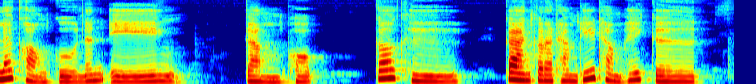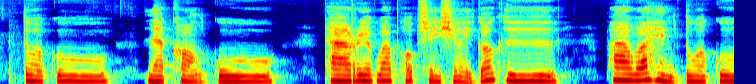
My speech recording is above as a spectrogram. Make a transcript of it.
และของกูนั่นเอง กรรมภพก็คือ การกระทำที่ทำให้เกิด ตัวกูและของกู ถ้าเรียกว่าภพเฉยๆก็คือ ภาวะแห่งตัวกู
